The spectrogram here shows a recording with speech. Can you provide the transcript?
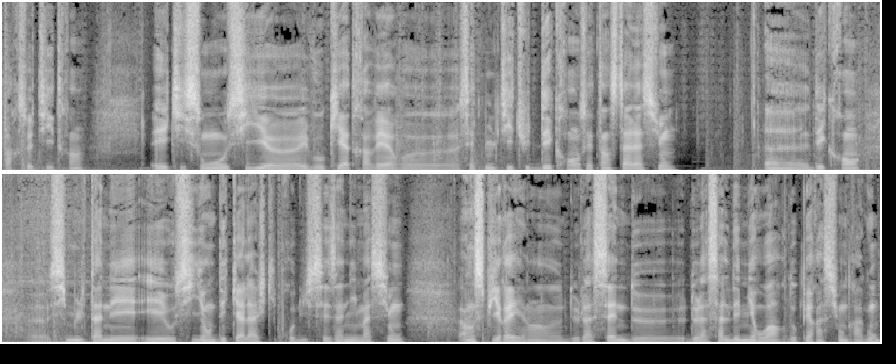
par ce titre hein, et qui sont aussi évoquées à travers cette multitude d'écrans, cette installation d'écrans simultanés et aussi en décalage qui produisent ces animations inspirées hein, de la scène de, la salle des miroirs d'Opération Dragon.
